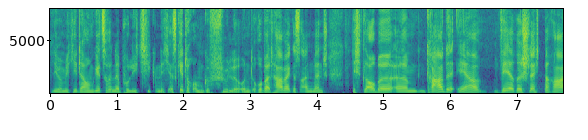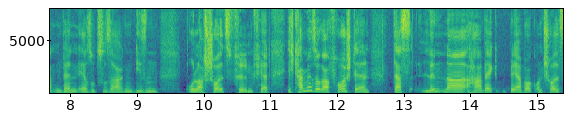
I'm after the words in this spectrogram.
Lieber Miki, darum geht es doch in der Politik nicht. Es geht doch um Gefühle. Und Robert Habeck ist ein Mensch, ich glaube, ähm, gerade er wäre schlecht beraten, wenn er sozusagen diesen Olaf Scholz-Film fährt. Ich kann mir sogar vorstellen, dass Lindner, Habeck, Baerbock und Scholz,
